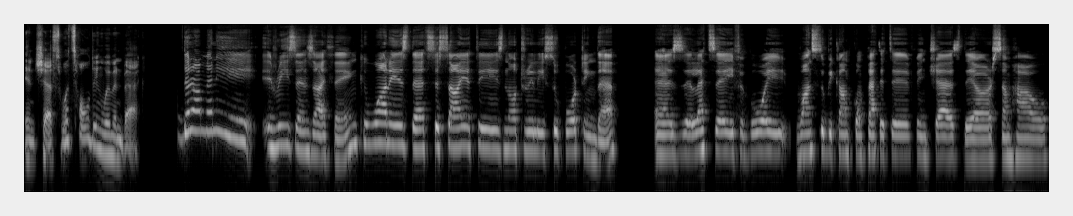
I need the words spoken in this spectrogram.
in chess? What's holding women back? There are many reasons, I think. One is that society is not really supporting that. As uh, let's say, if a boy wants to become competitive in chess, they are somehow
